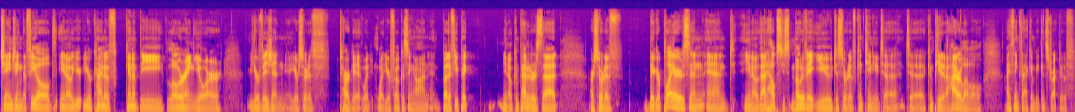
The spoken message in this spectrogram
changing the field you know you're, you're kind of going to be lowering your your vision your sort of target what what you're focusing on. But if you pick you know competitors that are sort of bigger players and and you know that helps you motivate you to sort of continue to to compete at a higher level i think that can be constructive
